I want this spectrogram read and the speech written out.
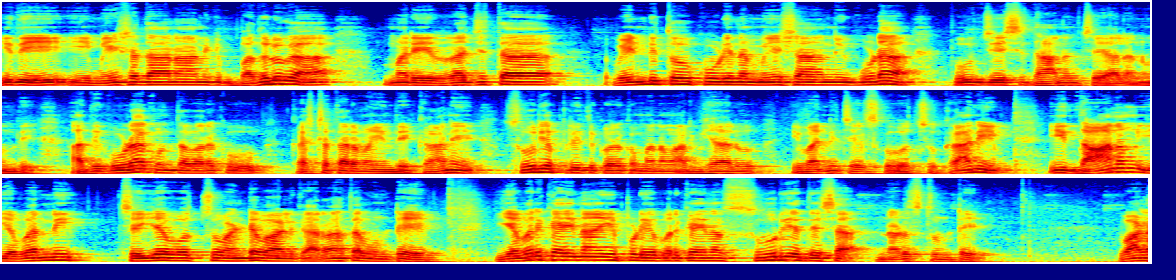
ఇది ఈ మేషదానానికి బదులుగా మరి రజిత వెండితో కూడిన మేషాన్ని కూడా పూజ చేసి దానం చేయాలని ఉంది. అది కూడా కొంతవరకు కష్టతరమైంది. కానీ సూర్యప్రీతి కొరకు మనం అర్ఘ్యాలు ఇవన్నీ చేసుకోవచ్చు. కానీ ఈ దానం ఎవరిని చెయ్యవచ్చు అంటే వాళ్ళకి అర్హత ఉంటే ఎవరికైనా ఇప్పుడు ఎవరికైనా సూర్య దిశ నడుస్తుంటే వాళ్ళ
